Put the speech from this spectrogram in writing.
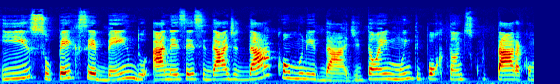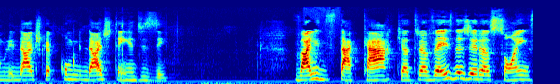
Isso percebendo a necessidade da comunidade. Então é muito importante escutar a comunidade, o que a comunidade tem a dizer. Vale destacar que através das gerações,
